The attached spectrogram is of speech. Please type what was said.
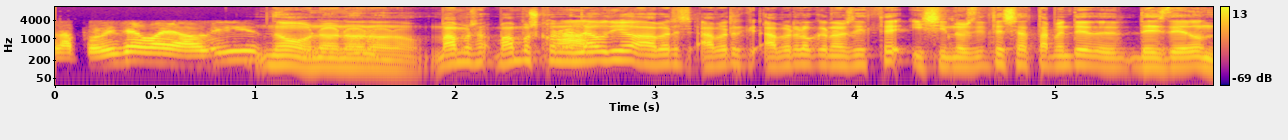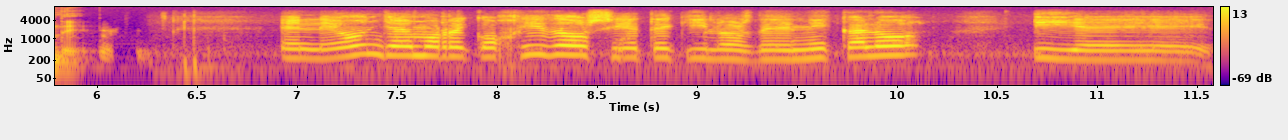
la provincia de Valladolid. No, no, no, no, no. Vamos, vamos con el ah. audio a ver, a ver, a ver lo que nos dice y si nos dice exactamente desde dónde. En León ya hemos recogido 7 kilos de nícalo y eh,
